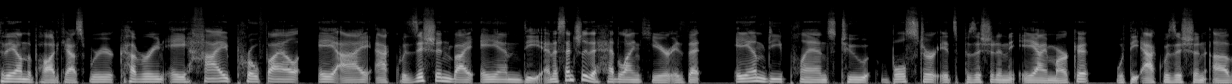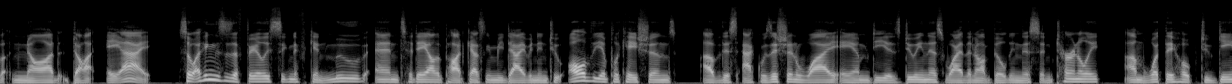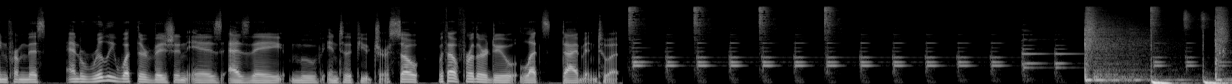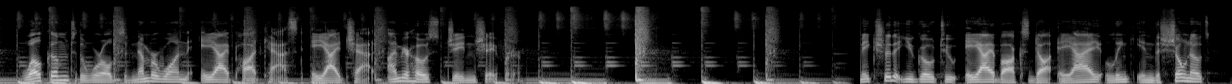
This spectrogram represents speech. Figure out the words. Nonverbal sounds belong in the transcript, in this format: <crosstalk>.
Today on the podcast, we're covering a high profile AI acquisition by AMD. And essentially, the headline here is that AMD plans to bolster its position in the AI market with the acquisition of Nod.ai. So I think this is a fairly significant move. And today on the podcast, I'm going to be diving into all of the implications of this acquisition, why AMD is doing this, why they're not building this internally, um, what they hope to gain from this, and really what their vision is as they move into the future. So without further ado, let's dive into it. Welcome to the world's number one AI podcast, AI Chat. I'm your host, Jaeden Schafer. Make sure that you go to AIbox.ai, link in the show notes,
